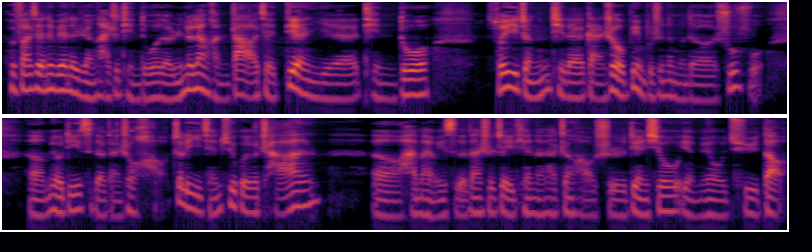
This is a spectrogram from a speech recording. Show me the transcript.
会发现那边的人还是挺多的，人流量很大，而且店也挺多，所以整体的感受并不是那么的舒服，呃，没有第一次的感受好。这里以前去过一个茶庵。呃，还蛮有意思的，但是这一天呢，他正好是店休，也没有去到，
